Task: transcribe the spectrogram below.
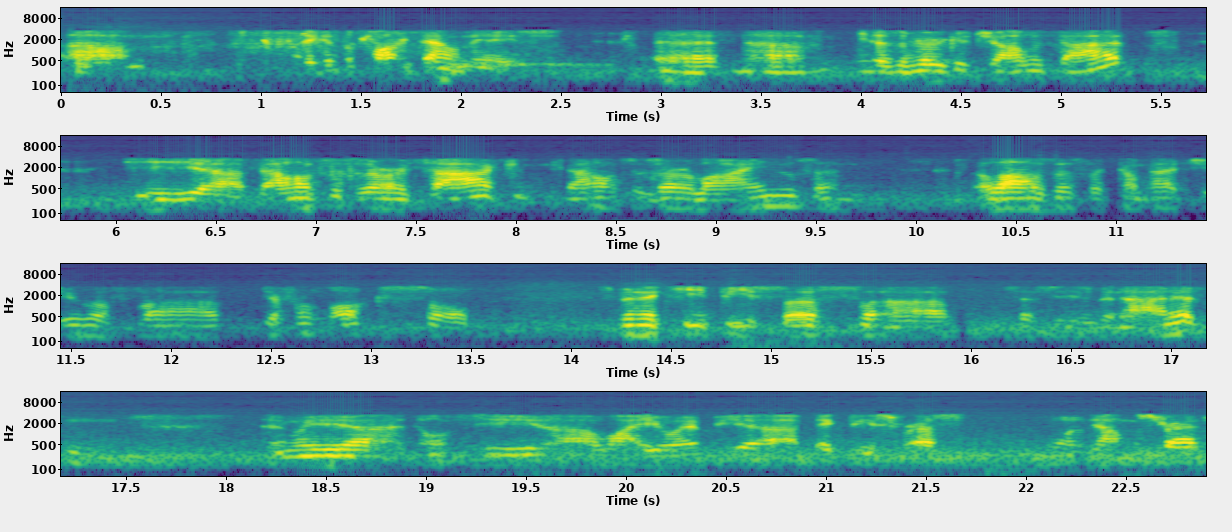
Um, to get the puck down the ice and um, does a very good job with that. He uh, balances our attack, balances our lines, and allows us to come at you with uh, different looks. So it's been a key piece to us uh, since he's been at it, and, and we uh, don't see uh, why he would be a big piece for us going down the stretch.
